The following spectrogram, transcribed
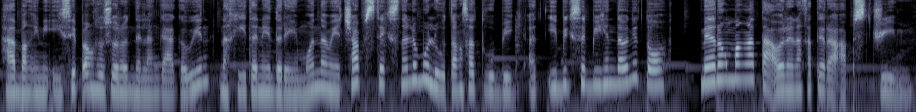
Habang iniisip ang susunod nilang gagawin, nakita ni Doraemon na may chopsticks na lumulutang sa tubig at ibig sabihin daw nito merong mga tao na nakatira upstream.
